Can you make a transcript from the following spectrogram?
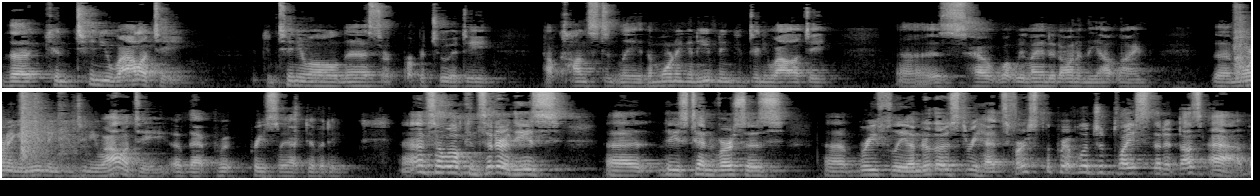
the continuality continualness or perpetuity, how constantly the morning and evening continuality uh, is how what we landed on in the outline. The morning and evening continuality of that priestly activity, and so we'll consider these uh, these ten verses uh, briefly under those three heads. First, the privilege of place that it does have.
